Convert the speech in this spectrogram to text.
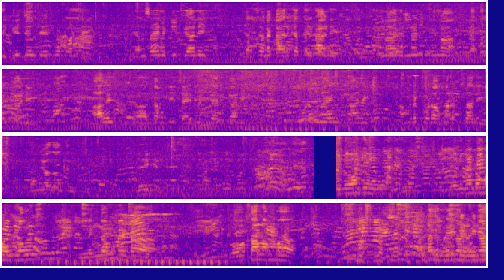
దిగ్విజయం చేసినటువంటి జన సైనికులకు కానీ జనసేన కార్యకర్తలు కానీ ఉన్న విన్నట్టు ఉన్న పెద్దలకు కానీ కాలేజ్ కమిటీ చైర్మన్ గారికి కానీ కూటమి నాయకులు కానీ అందరికి కూడా మరొకసారి ధన్యవాదాలు తెలుపుతున్నాను. జై హింద్. ఈరోజు గొలుగొండ మండలం లింగంపేట లోకాలమ్మ పండగ సందర్భంగా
